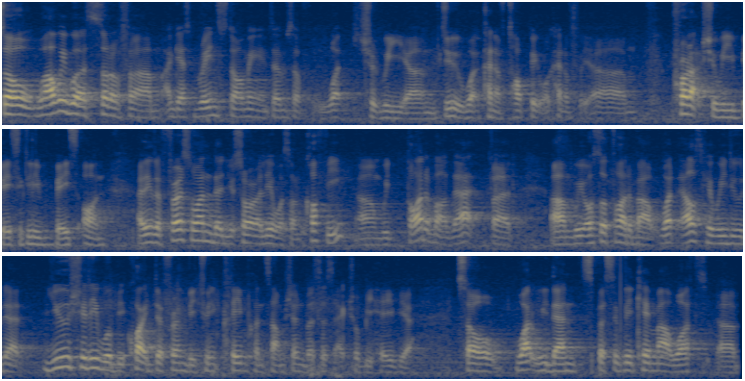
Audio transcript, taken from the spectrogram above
So while we were sort of, um, I guess, brainstorming in terms of what should we um, do, what kind of topic, what kind of um, product should we basically base on, I think the first one that you saw earlier was on coffee. Um, we thought about that, but um, we also thought about what else can we do that usually will be quite different between claim consumption versus actual behavior. So what we then specifically came out was um,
